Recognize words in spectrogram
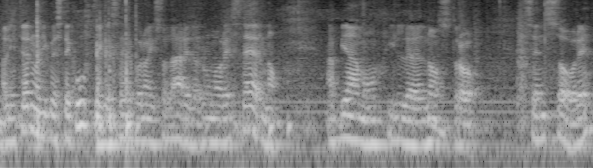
all'interno di queste cuffie che servono a isolare dal rumore esterno abbiamo il nostro sensore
